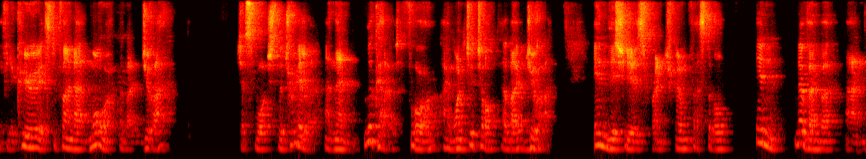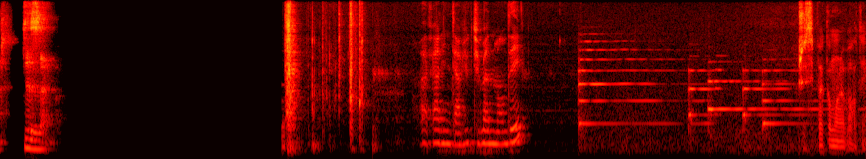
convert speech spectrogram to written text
If you're curious to find out more about Duras, just watch the trailer and then look out for I Want to Talk About Duras in this year's French Film Festival in November and December. On va faire l'interview que tu m'as demandé. Je sais pas comment l'aborder.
